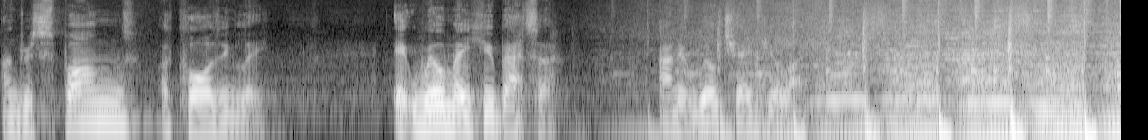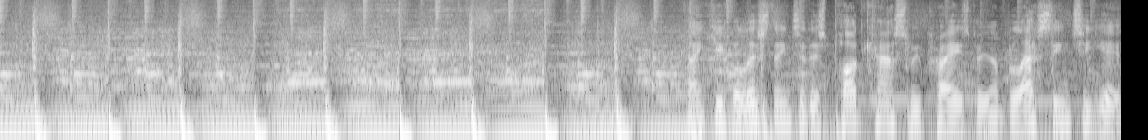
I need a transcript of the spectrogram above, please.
and respond accordingly. It will make you better and it will change your life. Thank you for listening to this podcast. We pray it's been a blessing to you.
